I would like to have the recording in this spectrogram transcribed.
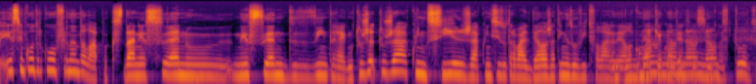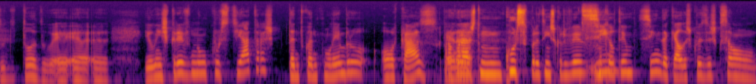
esse encontro com a Fernanda Lapa que se dá nesse ano nesse ano de, de interregno tu já tu já conhecias já conhecias o trabalho dela já tinhas ouvido falar dela como não, é que acontece não não, não de todo de todo é, é, é eu inscrevo num curso de teatro, acho que tanto quanto me lembro, ao acaso. Procuraste era... um curso para te inscrever sim, naquele tempo? Sim, daquelas coisas que são,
